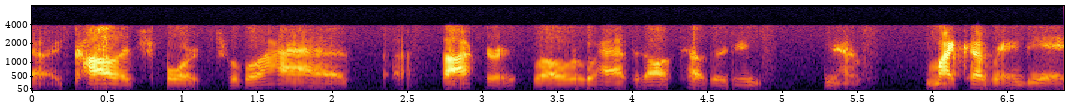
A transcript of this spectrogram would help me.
uh, college sports. To have uh, soccer as well. To have it all covered. And you know, might cover NBA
